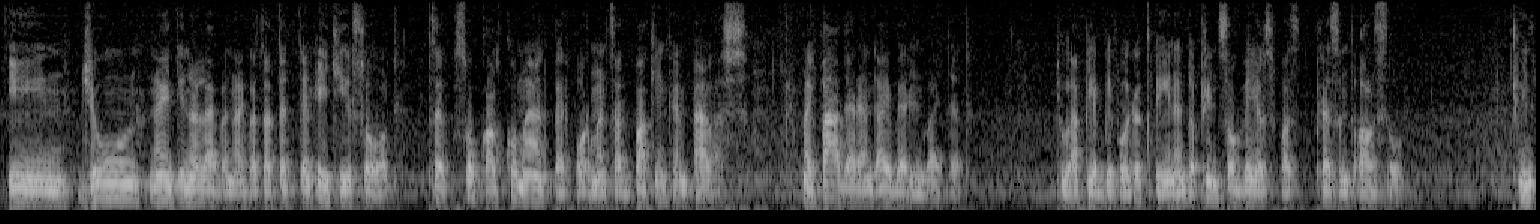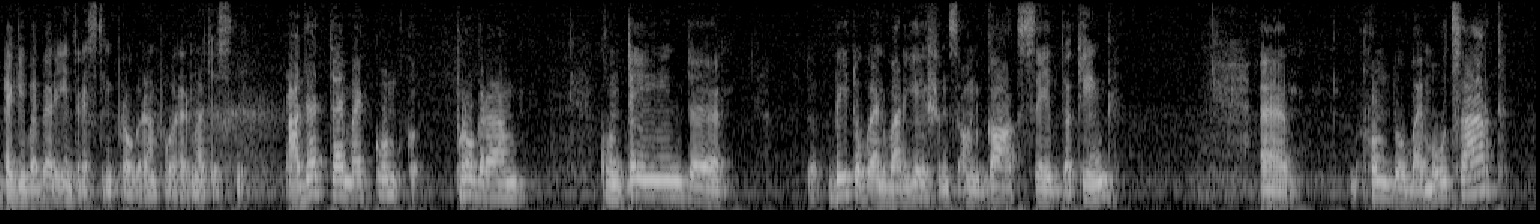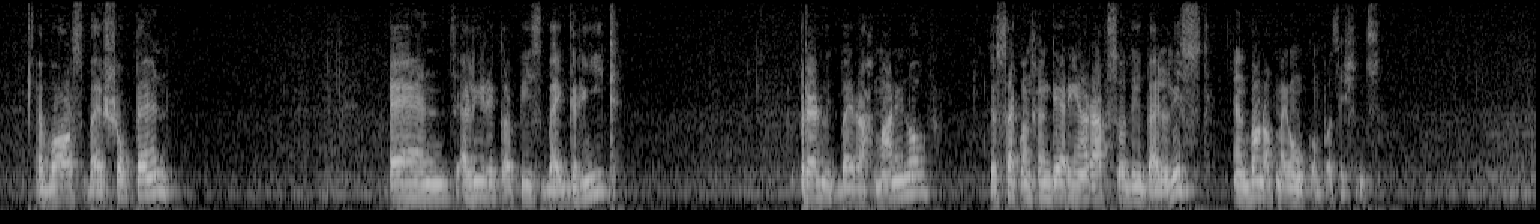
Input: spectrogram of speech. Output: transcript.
in June 1911. I was at that time eight years old. The so-called command performance at Buckingham Palace. My father and I were invited to appear before the Queen, and the Prince of Wales was present also. And I gave a very interesting program for Her Majesty. At that time, my program contained uh, Beethoven variations on God Save the King, uh, rondo by Mozart, a waltz by Chopin, and a lyrical piece by Grieg, prelude by Rachmaninoff, the second Hungarian Rhapsody by Liszt, and one of my own compositions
